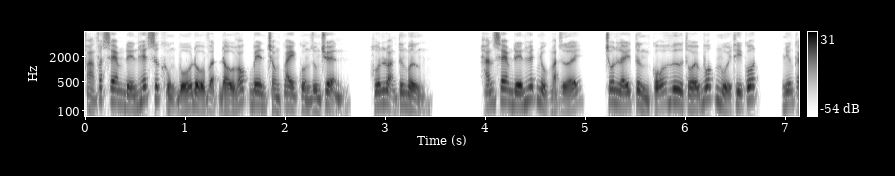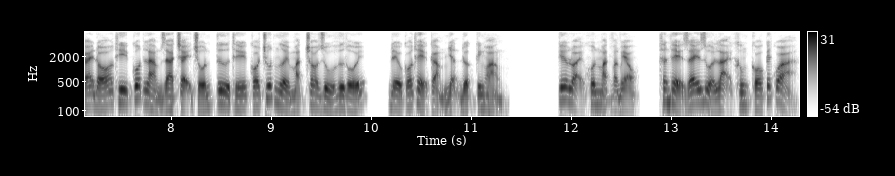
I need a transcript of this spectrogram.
phản phất xem đến hết sức khủng bố đồ vật đầu góc bên trong quay cùng dung chuyển, hỗn loạn tưng bừng. Hắn xem đến huyết nhục mặt dưới trôn lấy từng cỗ hư thối bốc mùi thi cốt, những cái đó thi cốt làm ra chạy trốn tư thế có chút người mặt cho dù hư thối, đều có thể cảm nhận được kinh hoàng. Kia loại khuôn mặt và mèo, thân thể dãy ruổi lại không có kết quả,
